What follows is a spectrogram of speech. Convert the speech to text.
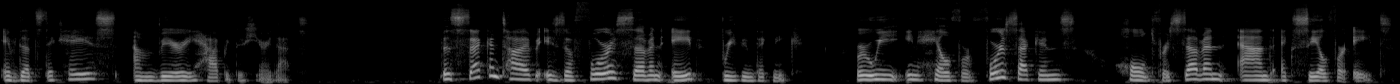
If that's the case, I'm very happy to hear that. The second type is the 478 breathing technique, where we inhale for 4 seconds, hold for 7, and exhale for 8.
